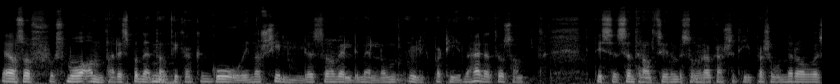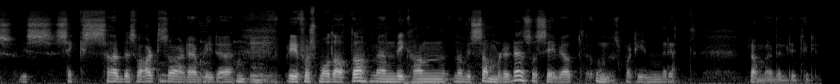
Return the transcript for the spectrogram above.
eh, altså små antall respondenter, at vi kan ikke gå inn og skille så veldig mellom ulike partiene her. Det er tross alt disse sentralstyrene består av kanskje ti personer, og hvis, seks har besvart, så er det, blir, det, blir det for små data. Men vi kan, når vi samler det, så ser vi at ungdomspartiene rett rammer veldig tydelig.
